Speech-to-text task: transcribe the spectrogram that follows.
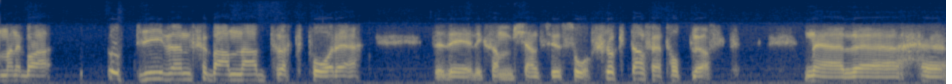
man är bara uppgiven, förbannad, trött på det. Det, det liksom känns ju så fruktansvärt hopplöst när eh, eh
